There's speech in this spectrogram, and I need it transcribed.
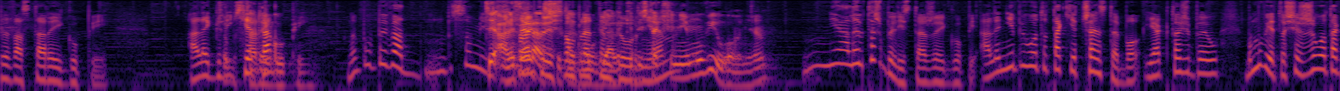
bywa stary i głupi. Ale gdy stary tam, głupi. No bo bywa. no Są Ty, ale człowiek, teraz jest tak kompletnym mówi, ale kiedyś tak się nie mówiło, nie? Nie, ale też byli starzy i głupi. Ale nie było to takie częste, bo jak ktoś był. Bo mówię, to się żyło tak,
